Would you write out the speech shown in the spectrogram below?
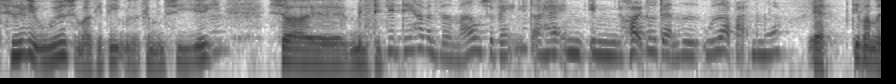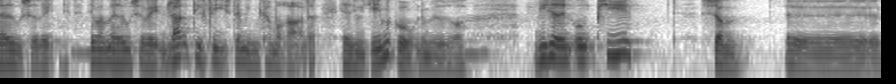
tidlig ude som akademiker, kan man sige. Ikke? Så, øh, men det, det, det har vel været meget usædvanligt at have en, en højt uddannet, udarbejdende mor? Ja, det var meget usædvanligt. Det var meget usædvanligt. Langt de fleste af mine kammerater havde jo hjemmegående mødre. Mm. Vi havde en ung pige, som, øh,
